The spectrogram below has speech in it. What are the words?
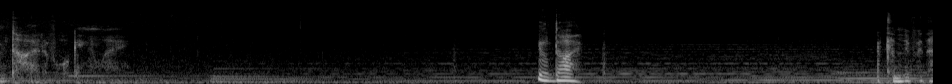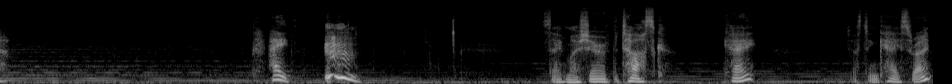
I'm tired of walking away. You'll die. I can live with that. Hey, save my share of the tusk, okay? Just in case, right?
